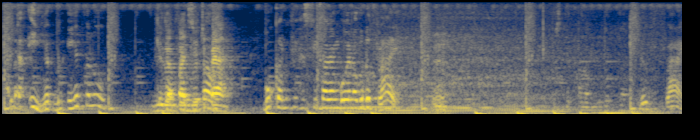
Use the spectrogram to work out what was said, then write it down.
Kita Ada. inget inget kan lu di Kita festival. Japan. Bukan festival yang bawain lagu The Fly. Kan. The Fly.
